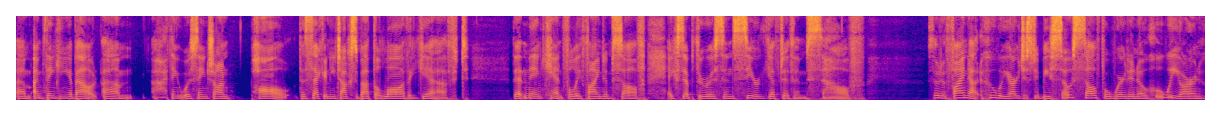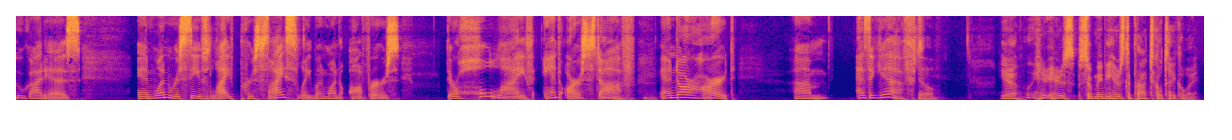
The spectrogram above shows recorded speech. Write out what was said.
um, I'm thinking about, um, I think it was Saint John Paul II. He talks about the law of the gift, that man can't fully find himself except through a sincere gift of himself. So, to find out who we are, just to be so self aware to know who we are and who God is. And one receives life precisely when one offers their whole life and our stuff mm. and our heart um, as a gift. Yeah. Yeah. Here, here's so maybe here's the practical takeaway.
